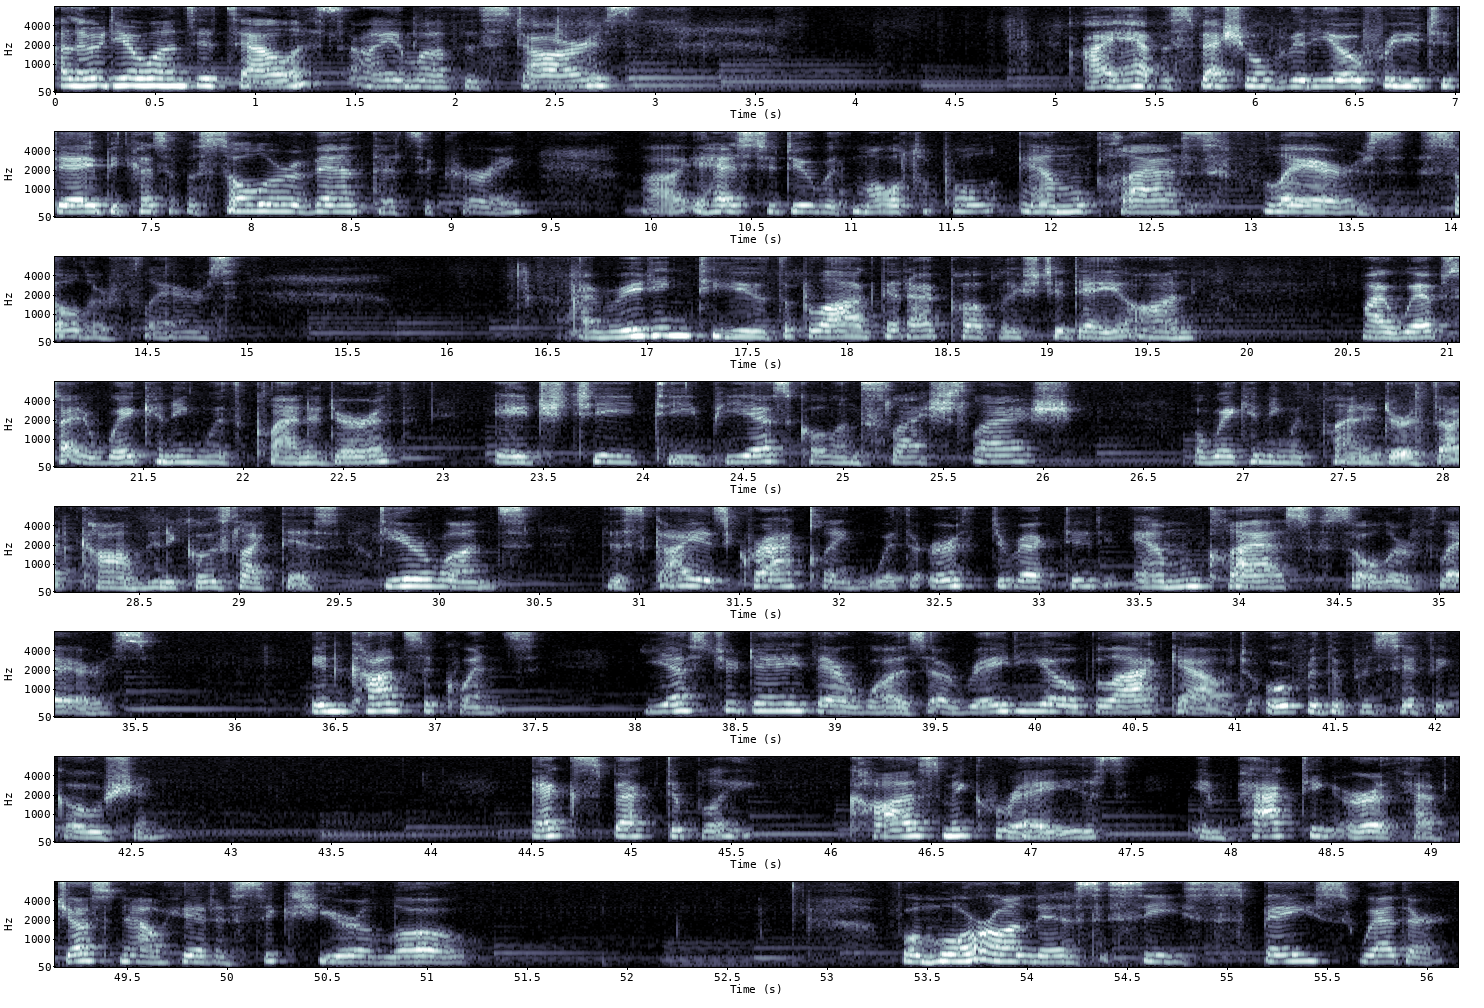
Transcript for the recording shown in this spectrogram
Hello dear ones, it's Alice. I am of the stars. I have a special video for you today because of a solar event that's occurring. Uh, it has to do with multiple M-class flares, solar flares. I'm reading to you the blog that I published today on my website Awakening with Planet Earth, https colon slash slash awakeningwithplanetearth.com and it goes like this. Dear ones, the sky is crackling with Earth-directed M-class solar flares. In consequence, yesterday there was a radio blackout over the Pacific Ocean. Expectably, cosmic rays impacting Earth have just now hit a six-year low. For more on this, see Space Weather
